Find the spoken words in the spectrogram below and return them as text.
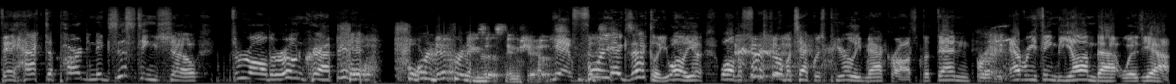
they hacked apart an existing show, threw all their own crap in. Four, four different existing shows. Yeah, four. Yeah, exactly. Well, yeah. Well, the first Robotech was purely Macross, but then Right. everything beyond that was yeah.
